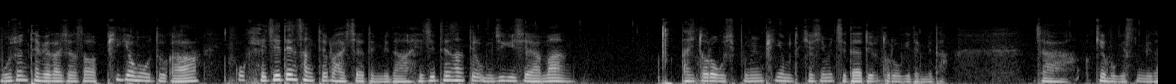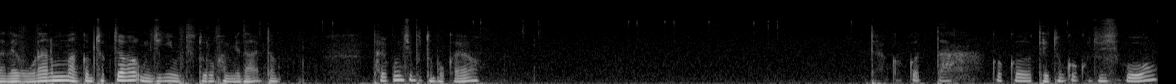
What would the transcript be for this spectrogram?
모션 탭에 가셔서 피겨 모드가 꼭 해제된 상태로 하셔야 됩니다. 해제된 상태로 움직이셔야만 다시 돌아오고 싶으면 피겨 모드 켜시면 제자리로 돌아오게 됩니다. 자 어깨 보겠습니다. 내가 원하는 만큼 적정한 움직임을 주도록 합니다. 일단 팔꿈치부터 볼까요? 자 꺾었다 꺾어 대충 꺾어 주시고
